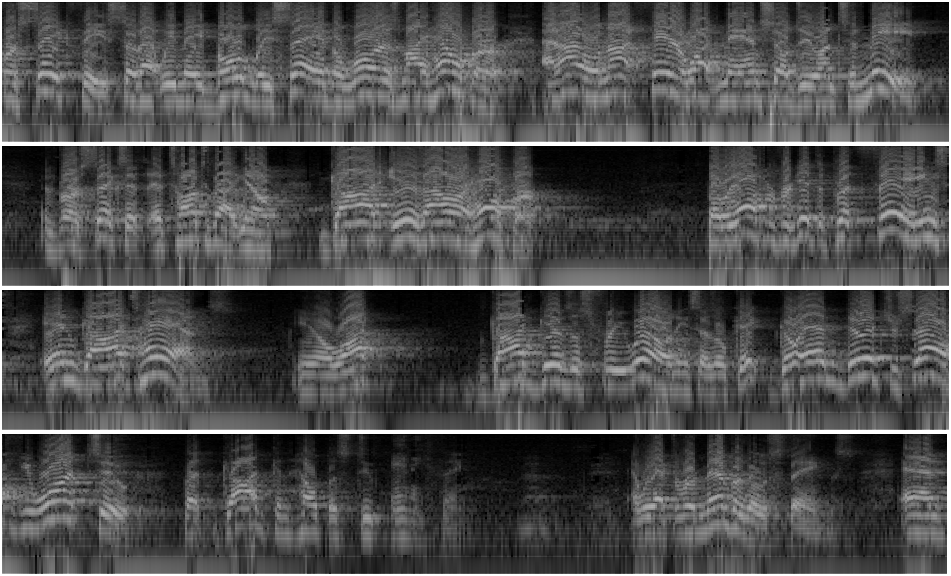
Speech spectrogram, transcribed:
forsake thee, so that we may boldly say, The Lord is my helper, and I will not fear what man shall do unto me. In verse 6, it, it talks about, you know, God is our helper. But we often forget to put things in God's hands. You know what? God gives us free will, and he says, okay, go ahead and do it yourself if you want to. But God can help us do anything. And we have to remember those things. And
